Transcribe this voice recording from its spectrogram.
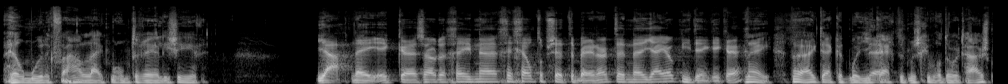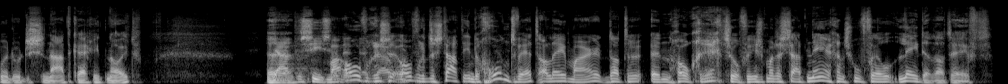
heel moeilijk verhaal lijkt me om te realiseren. Ja, nee, ik uh, zou er geen, uh, geen geld op zetten, Bernard. En uh, jij ook niet, denk ik, hè? Nee, nou ja, ik denk, het, je nee. krijgt het misschien wel door het huis... maar door de Senaat krijg je het nooit. Ja, precies. Maar overigens, overigens, er staat in de grondwet alleen maar... dat er een hoog rechtshof is... maar er staat nergens hoeveel leden dat heeft.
